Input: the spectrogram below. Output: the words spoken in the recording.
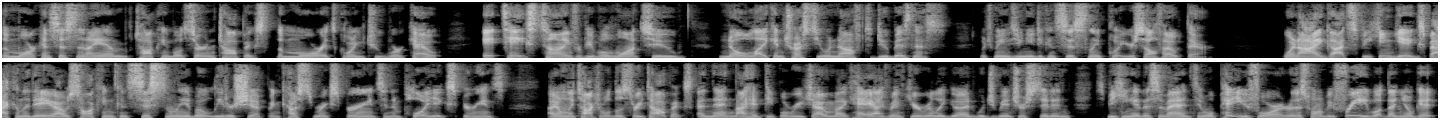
the more consistent I am talking about certain topics, the more it's going to work out. It takes time for people to want to know, like, and trust you enough to do business, which means you need to consistently put yourself out there. When I got speaking gigs back in the day, I was talking consistently about leadership and customer experience and employee experience I only talked about those three topics. And then I had people reach out and be like, Hey, I think you're really good. Would you be interested in speaking at this event? And we'll pay you for it. Or this one will be free, but then you'll get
